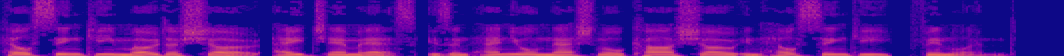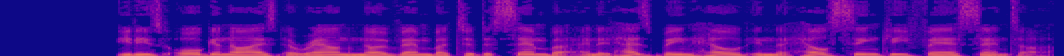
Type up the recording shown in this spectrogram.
Helsinki Motor Show (HMS) is an annual national car show in Helsinki, Finland. It is organized around November to December and it has been held in the Helsinki Fair Centre.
